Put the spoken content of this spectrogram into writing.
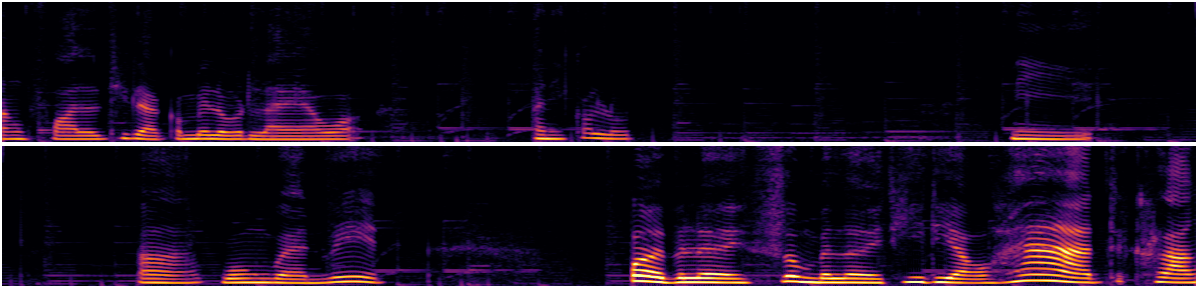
างฟ้าแล้วที่เหลือก็ไม่ลดแล้วอะ อันนี้ก็ลด นี่ อ่าวงแหวนเวท เปิดไปเลย สุ่มไปเลยทีเดียว 5 ครั้ง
